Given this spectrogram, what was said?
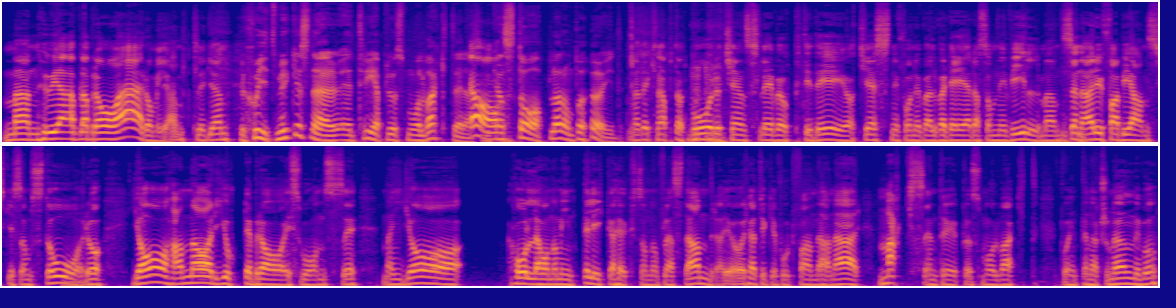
Men hur jävla bra är de egentligen? Det är skitmycket sådana här 3 eh, plus målvakter. Alltså, ja. Man kan stapla dem på höjd. Men det är knappt att Borucens lever upp till det och Chesney får ni väl värdera som ni vill vill men sen är det ju Fabianski som står och ja han har gjort det bra i Swansea men jag håller honom inte lika högt som de flesta andra gör. Jag tycker fortfarande han är max en 3 plus målvakt på internationell nivå.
